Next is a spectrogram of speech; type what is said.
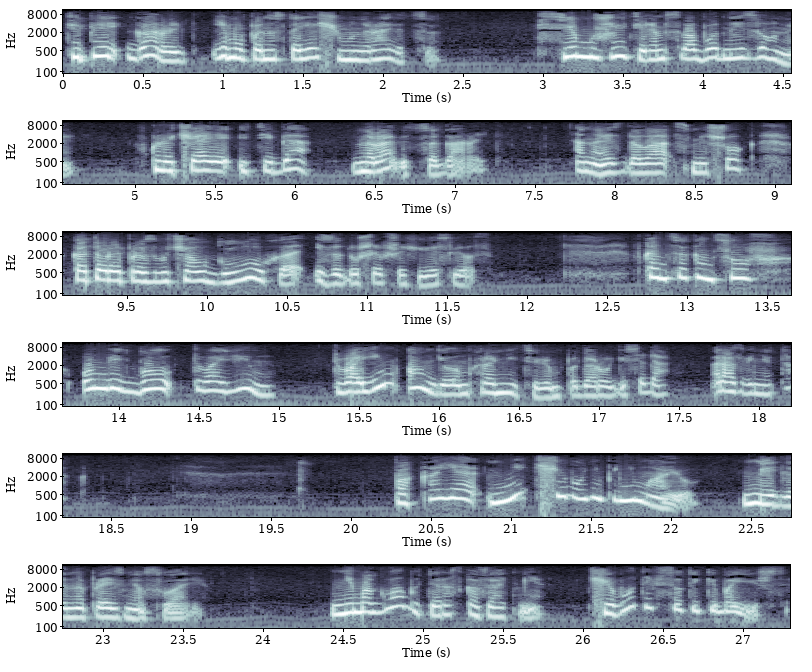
Теперь Гарольд ему по-настоящему нравится. Всем жителям свободной зоны, включая и тебя, нравится Гарольд. Она издала смешок, который прозвучал глухо из задушивших ее слез. В конце концов, он ведь был твоим, твоим ангелом-хранителем по дороге сюда. Разве не так? «Пока я ничего не понимаю», — медленно произнес Ларри. «Не могла бы ты рассказать мне, чего ты все-таки боишься?»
